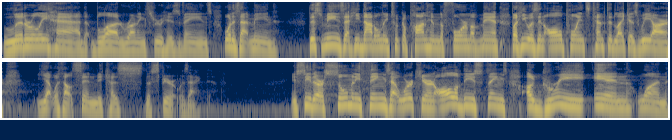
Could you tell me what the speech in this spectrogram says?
literally had blood running through his veins. What does that mean? This means that he not only took upon him the form of man, but he was in all points tempted like as we are, yet without sin because the Spirit was active. You see, there are so many things at work here, and all of these things agree in one.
